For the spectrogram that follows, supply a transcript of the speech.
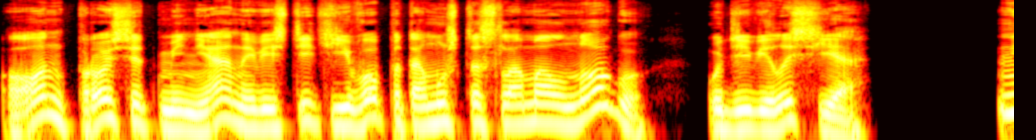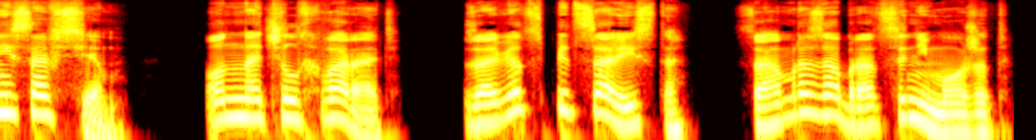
«Он просит меня навестить его, потому что сломал ногу?» — удивилась я. «Не совсем. Он начал хворать. Зовет специалиста. Сам разобраться не может».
